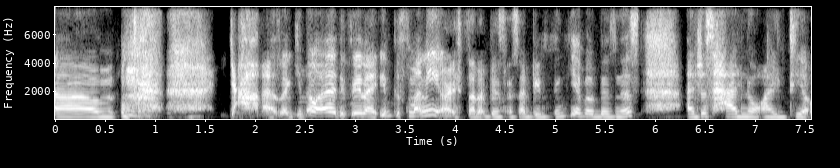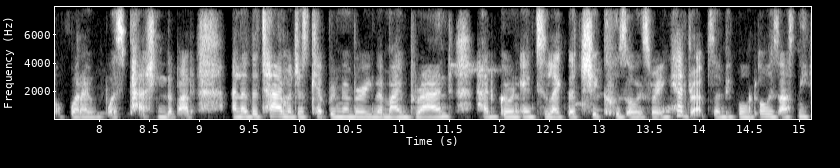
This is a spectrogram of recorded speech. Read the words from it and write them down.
um, yeah, I was like, you know what? It's either I eat this money or I start a business. I'd been thinking of a business. I just had no idea of what I was passionate about. And at the time, I just kept remembering that my brand had grown into like the chick who's always wearing head wraps. And people would always ask me,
